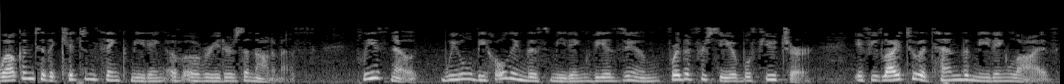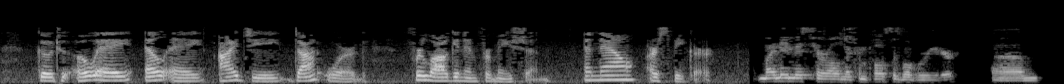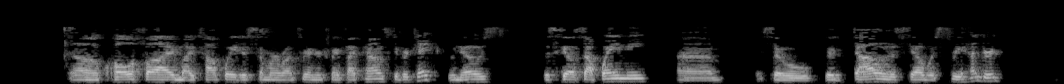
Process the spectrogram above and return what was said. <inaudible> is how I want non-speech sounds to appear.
Welcome to the kitchen sink meeting of Overeaters Anonymous. Please note, we will be holding this meeting via Zoom for the foreseeable future. If you'd like to attend the meeting live, go to oalaig.org for login information. And now, our speaker. My name is Harold. I'm a compulsive overeater. Um, I'll qualify. My top weight is somewhere around 325 pounds, give or take. Who knows? The scale stopped weighing me. Um, so the dial on the scale was 300,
